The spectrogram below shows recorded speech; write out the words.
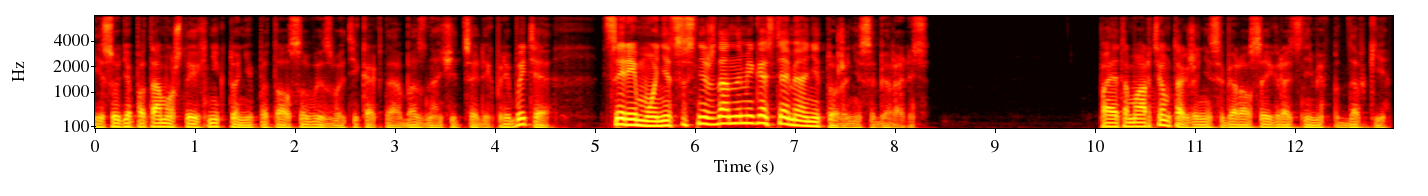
И судя по тому, что их никто не пытался вызвать и как-то обозначить цель их прибытия, Церемониться с нежданными гостями они тоже не собирались. Поэтому Артем также не собирался играть с ними в поддавки.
